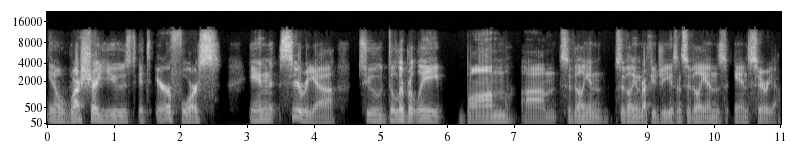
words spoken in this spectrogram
you know, Russia used its air force in Syria to deliberately bomb um, civilian civilian refugees and civilians in Syria.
